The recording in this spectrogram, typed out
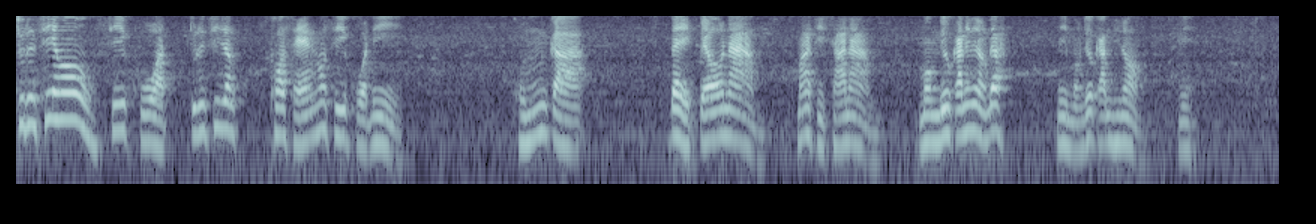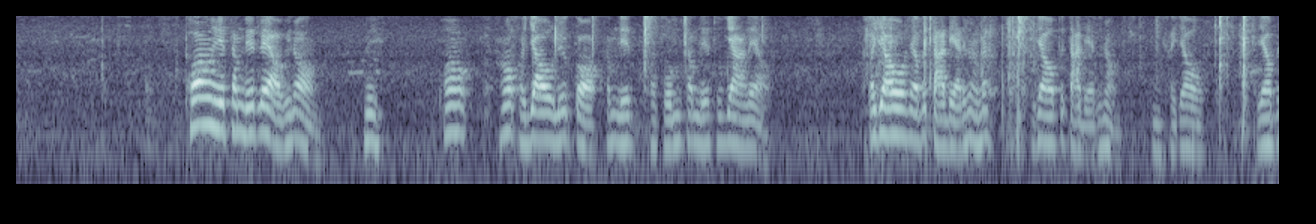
จุลินทรีย์เฮาสี่ขวด จุลินทรีย์สังคอแสงเฮาสี่ขวดนี่ ผมกะได้เปลวน้ำมาที่สาน้ำมองเดียวกันนี่พี่น้องเด้อนี่มองเดียวกันพี่น้องนี่พอเราเฮ็ดสำเร็จแล้วพี่น้องนี่พอเฮาเขย่าหรือกรอกสำเร็จผสมสำเร็จทุกอย่างแล้วเขย่าแล้วไปตากแดดพี่น้องเด้อเขย่าไปตากแดดพี่น้องนี่เขย่าเขย่าไป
